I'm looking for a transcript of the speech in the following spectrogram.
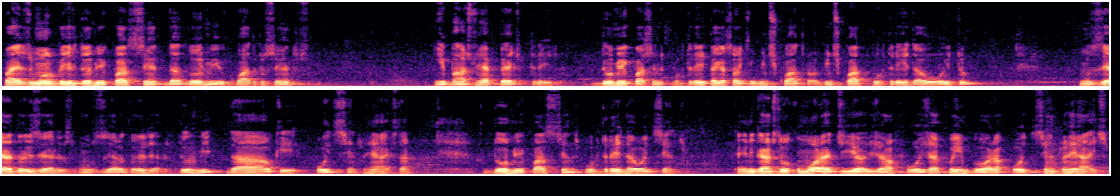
Faz uma vez 2.400 dá 2.400. Embaixo repete 3. 2.400 por 3, pega só aqui o 24, ó. 24 por 3 dá 8. Um 0, 2 zeros. Um 0, 2 zeros. 2, dá o que? 800 reais, tá? 2.400 por 3 dá 800. Ele gastou com moradia, já foi, já foi embora 800 reais.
